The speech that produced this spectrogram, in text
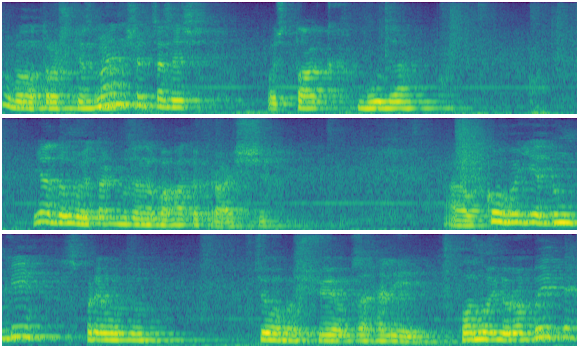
Ну, воно трошки зменшиться десь. Ось так буде. Я думаю, так буде набагато краще. А в кого є думки з приводу цього, що я взагалі планую робити,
